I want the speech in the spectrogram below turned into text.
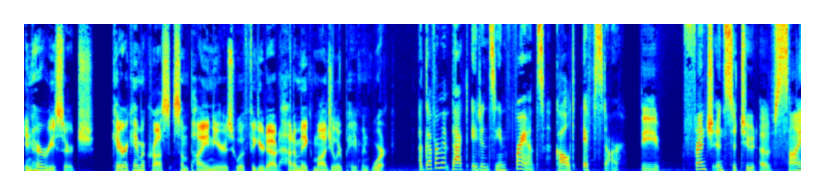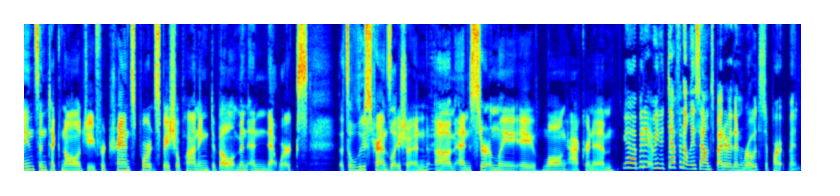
In her research, Kara came across some pioneers who have figured out how to make modular pavement work. A government backed agency in France called IFSTTAR. The French Institute of Science and Technology for Transport, Spatial Planning, Development, and Networks. That's a loose translation um, and certainly a long acronym. Yeah, but it, I mean, it definitely sounds better than roads department.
